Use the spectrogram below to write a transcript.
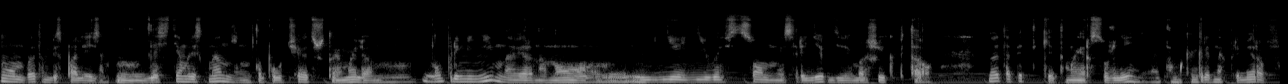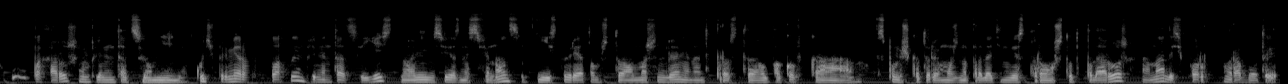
ну, он в этом бесполезен. Для системы риск-менеджмента получается, что ML, он, ну, применим, наверное, но не, не в инвестиционной среде, где большие капиталы. Но это, опять-таки, это мои рассуждения. Там конкретных примеров по хорошей имплементации у меня нет. Куча примеров плохой имплементации есть, но они не связаны с финансом. И история о том, что машин learning — это просто упаковка, с помощью которой можно продать инвестору что-то подороже, она до сих пор работает,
